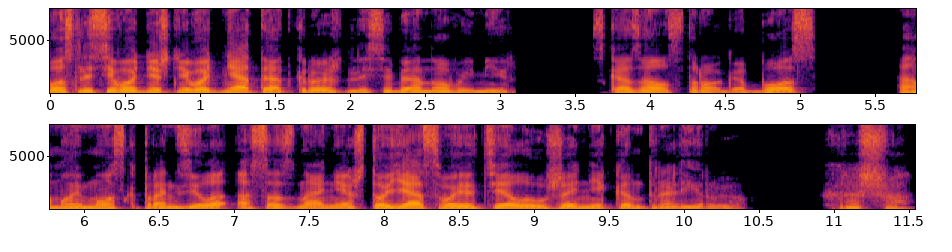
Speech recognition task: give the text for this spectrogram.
После сегодняшнего дня ты откроешь для себя новый мир», — сказал строго босс, а мой мозг пронзило осознание, что я свое тело уже не контролирую. «Хорошо»,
